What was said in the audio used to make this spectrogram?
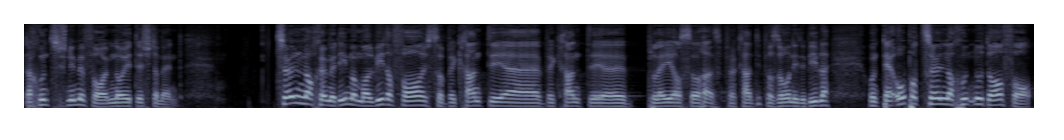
Da kommt es nicht mehr vor im Neuen Testament. Zöllner kommen immer mal wieder vor, ist so bekannte, äh, bekannte Player, so als bekannte Person in der Bibel. Und der Oberzöllner kommt nur da vor.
